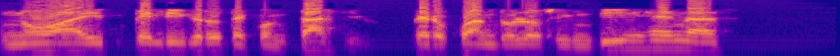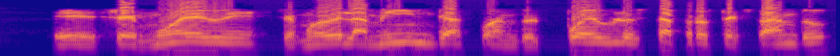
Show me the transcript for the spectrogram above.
no hay peligros de contagio. Pero cuando los indígenas se mueve, se mueve la minga, cuando el pueblo está protestando,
